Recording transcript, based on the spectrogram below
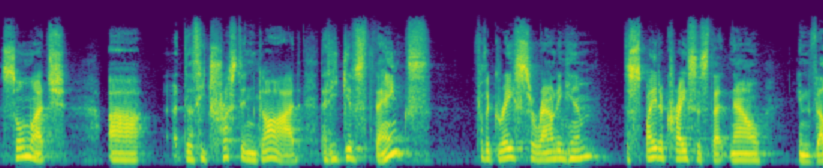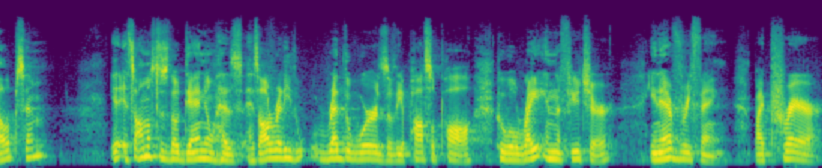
So much uh, does he trust in God that he gives thanks for the grace surrounding him despite a crisis that now envelops him. It's almost as though Daniel has, has already read the words of the Apostle Paul, who will write in the future in everything by prayer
